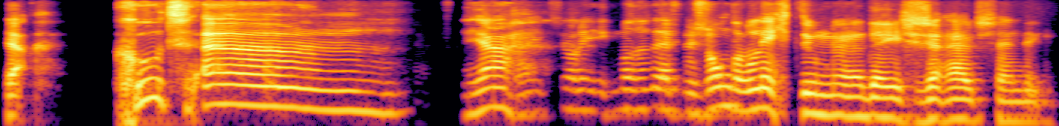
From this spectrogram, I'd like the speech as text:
Ja, goed. ehm, ja, Sorry, ik moet het even zonder licht doen deze uitzending.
